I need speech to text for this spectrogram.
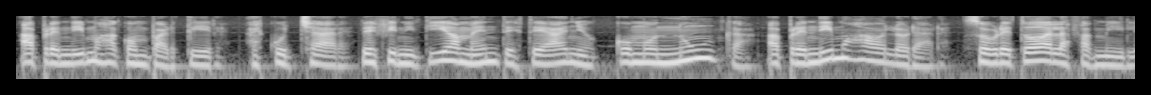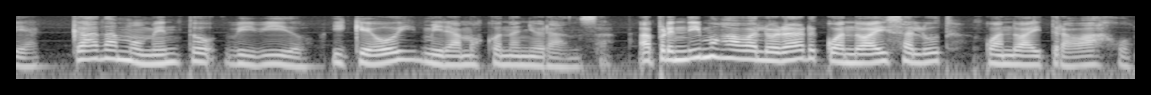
Aprendimos a compartir, a escuchar. Definitivamente este año, como nunca, aprendimos a valorar, sobre todo a la familia, cada momento vivido y que hoy miramos con añoranza. Aprendimos a valorar cuando hay salud, cuando hay trabajo.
